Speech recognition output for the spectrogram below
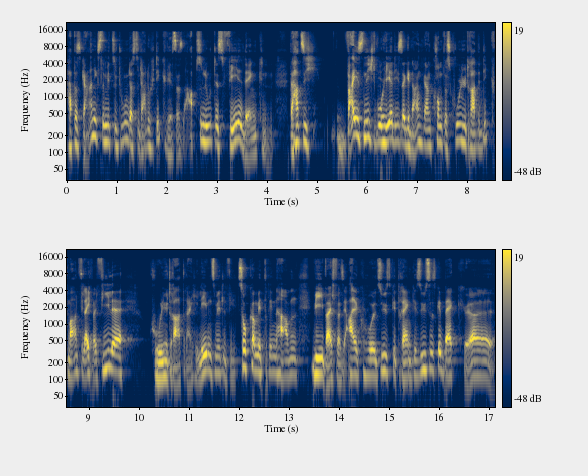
hat das gar nichts damit zu tun, dass du dadurch dick wirst. Das ist absolutes Fehldenken. Da hat sich, weiß nicht, woher dieser Gedankengang kommt, dass Kohlenhydrate dick machen. Vielleicht, weil viele kohlenhydratreiche Lebensmittel viel Zucker mit drin haben, wie beispielsweise Alkohol, Süßgetränke, süßes Gebäck, äh,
